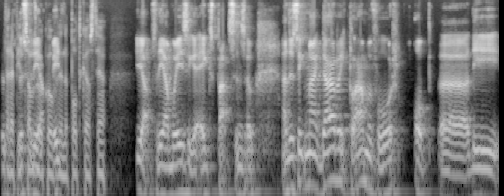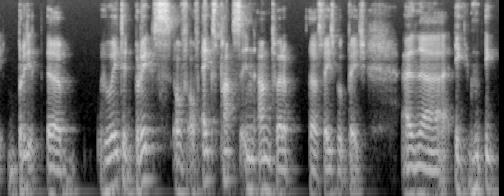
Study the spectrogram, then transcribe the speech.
Daar heb je dus het soms ook over in de podcast, ja ja, voor die aanwezige expats en zo. En dus ik maak daar reclame voor op eh, die eh, hoe heet het, Brits of, of expats in Antwerpen, dat is Facebookpage. En eh, ik, ik,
